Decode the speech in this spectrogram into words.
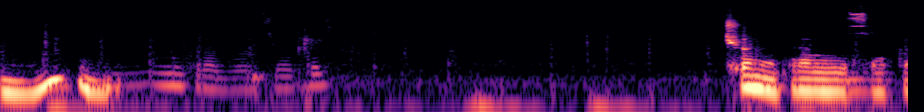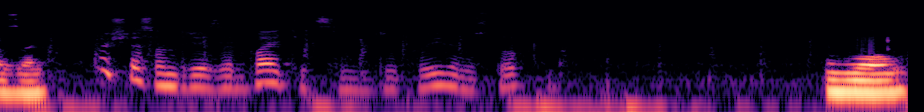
Мгм. Не треба було цього казати. Чого не треба усе казати? Ну, сейчас Андрей забайтится, мы тут поїдемо, стохнемо. Вау.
